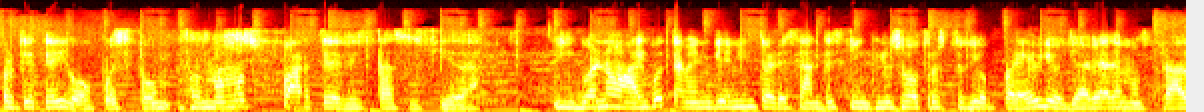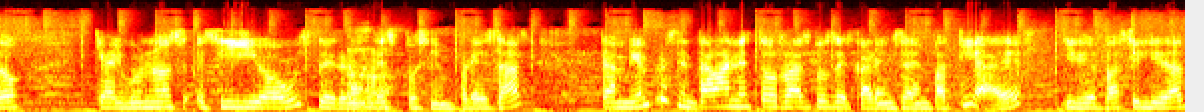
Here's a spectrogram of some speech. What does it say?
Porque te digo, pues formamos parte de esta sociedad. Y bueno, algo también bien interesante es que incluso otro estudio previo ya había demostrado que algunos CEOs de grandes pues empresas también presentaban estos rasgos de carencia de empatía, ¿eh? Y de facilidad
